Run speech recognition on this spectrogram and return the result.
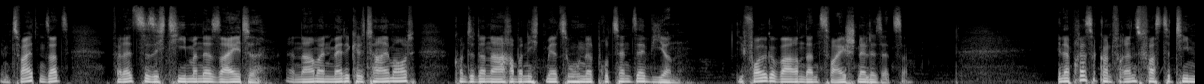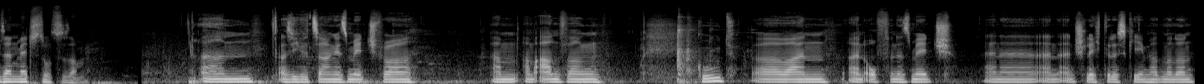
Im zweiten Satz verletzte sich Thiem an der Seite. Er nahm ein Medical Timeout, konnte danach aber nicht mehr zu 100% servieren. Die Folge waren dann zwei schnelle Sätze. In der Pressekonferenz fasste Team sein Match so zusammen. Ähm, also ich würde sagen, das Match war am, am Anfang gut, äh, war ein, ein offenes Match. Eine, ein, ein schlechteres Game hat man dann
